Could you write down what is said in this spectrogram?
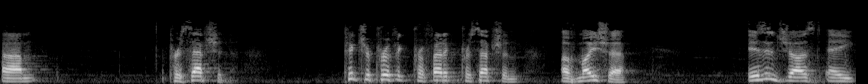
um, perception, picture perfect prophetic perception of Moshe isn't just a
